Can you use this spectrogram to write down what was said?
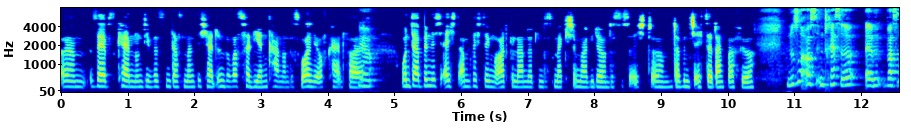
ähm, selbst kennen und die wissen, dass man sich halt in sowas verlieren kann und das wollen die auf keinen Fall. Ja. Und da bin ich echt am richtigen Ort gelandet und das merke ich immer wieder und das ist echt, ähm, da bin ich echt sehr dankbar für. Nur so aus Interesse, ähm, was,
